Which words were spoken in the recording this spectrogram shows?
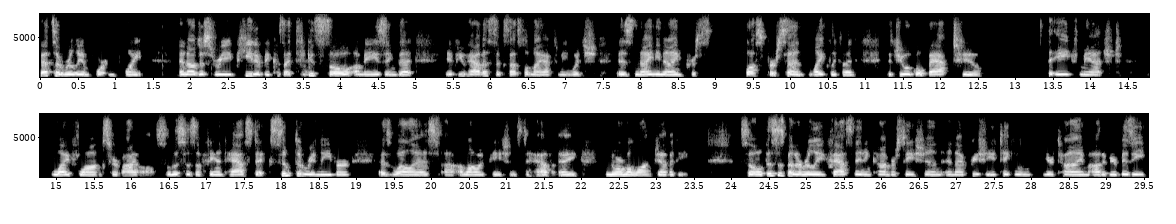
That's a really important point. And I'll just repeat it because I think it's so amazing that if you have a successful myectomy, which is 99 plus percent likelihood that you will go back to the age matched lifelong survival. So, this is a fantastic symptom reliever as well as uh, allowing patients to have a normal longevity. So, this has been a really fascinating conversation, and I appreciate you taking your time out of your busy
